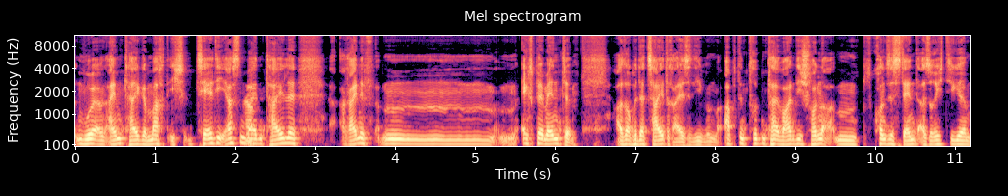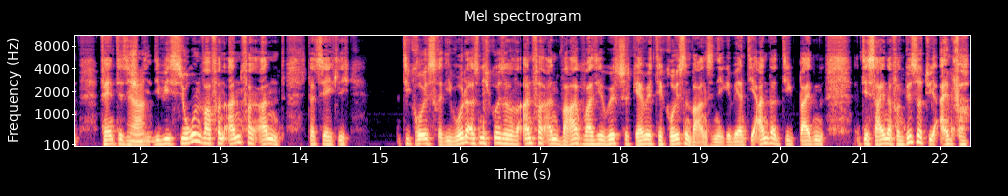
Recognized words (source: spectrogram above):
nur in einem Teil gemacht. Ich zähle die ersten ja. beiden Teile reine mm, Experimente. Also auch mit der Zeitreise. Die, ab dem dritten Teil waren die schon ähm, konsistent, also richtige Fantasy-Spiele. Ja. Die Vision war von Anfang an tatsächlich die größere. Die wurde also nicht größer. Von Anfang an war quasi Richard Garrett der Größenwahnsinnige, während die anderen, die beiden Designer von Wizardry einfach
